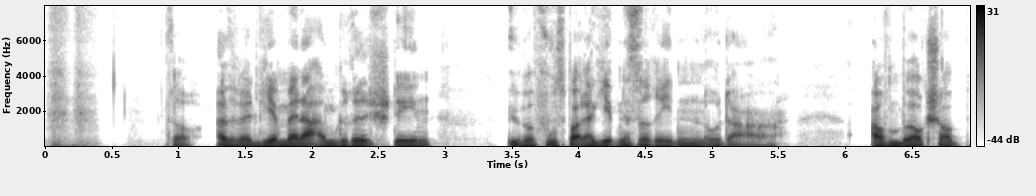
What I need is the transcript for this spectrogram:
So, also wenn wir Männer am Grill stehen, über Fußballergebnisse reden oder auf dem Workshop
